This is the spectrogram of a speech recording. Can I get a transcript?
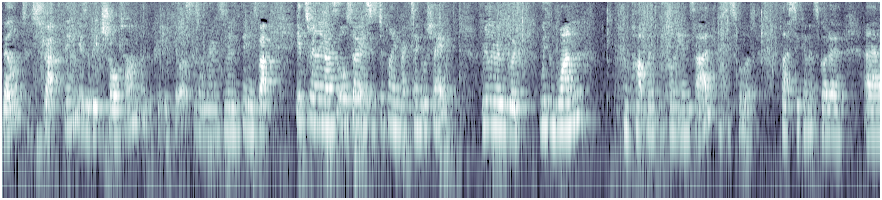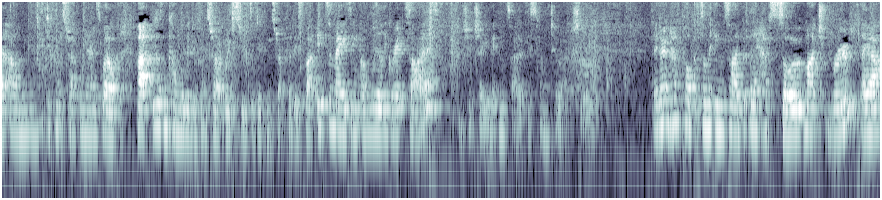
belt strap thing is a bit shorter. I look ridiculous because I'm wearing so many things, but it's really nice. Also, it's just a plain rectangle shape. Really, really good. With one compartment on the inside. This is full of plastic and it's got a, a um, different strap in there as well. But it doesn't come with a different strap. We just used a different strap for this. But it's amazing. A really great size. I should show you the inside of this one too, actually. They don't have pockets on the inside, but they have so much room. They are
